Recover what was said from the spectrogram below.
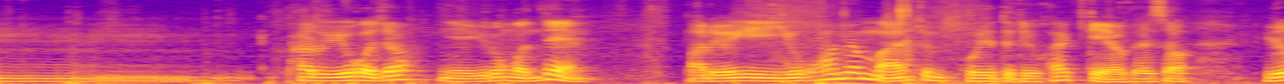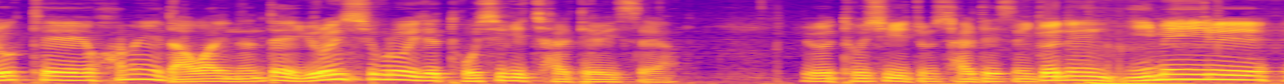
음, 바로 이거죠. 예, 이런 건데 바로 여기 이 화면만 좀 보여드리고 할게요. 그래서 이렇게 화면이 나와 있는데 이런 식으로 이제 도식이 잘 되어 있어요. 이 도식이 좀 잘 되어 있어요. 이거는 이메일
